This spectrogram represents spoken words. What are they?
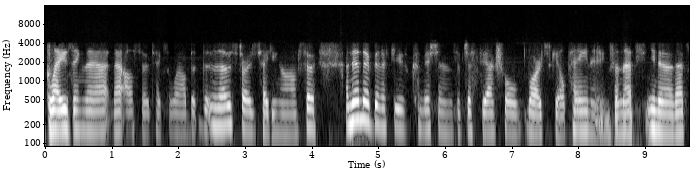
glazing that. That also takes a while, but those started taking off. So, and then there've been a few commissions of just the actual large scale paintings, and that's you know that's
